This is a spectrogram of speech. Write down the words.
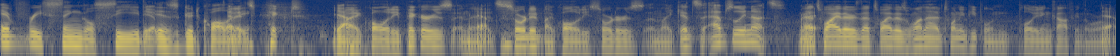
every single seed Yep. is good quality. And it's picked Yeah. by quality pickers, and then Yeah. it's sorted by quality sorters, and like it's absolutely nuts. Right. That's why there's that's why there's one out of twenty people employed in coffee in the world. Yeah.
